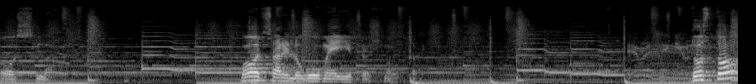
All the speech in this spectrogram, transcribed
हौसला। बहुत सारे लोगों में ये प्रश्न होता है। दोस्तों,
